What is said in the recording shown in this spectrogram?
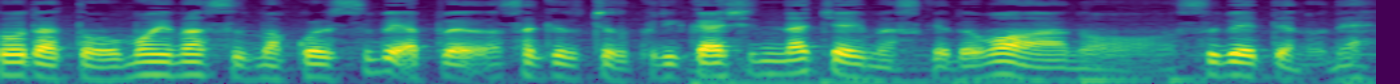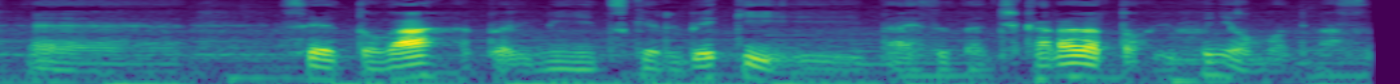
そうだと思います。まあ、これすべ、やっぱり先ほどちょっと繰り返しになっちゃいますけども、あの、すべてのね、えー、生徒がやっぱり身につけるべき大切な力だというふうに思います。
